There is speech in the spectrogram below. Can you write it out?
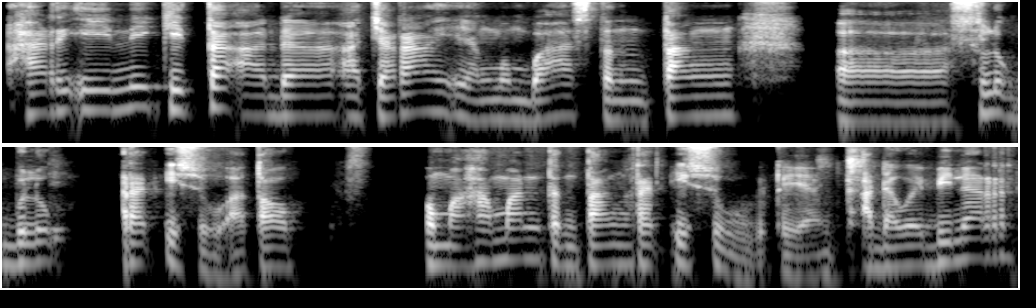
hari ini kita ada acara yang membahas tentang uh, seluk-beluk red issue atau pemahaman tentang red issue gitu ya. Ada webinar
